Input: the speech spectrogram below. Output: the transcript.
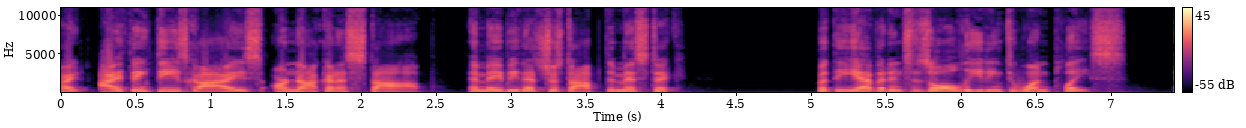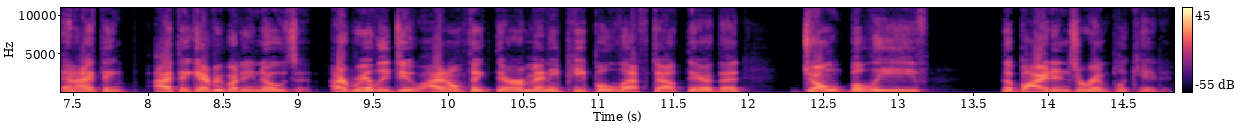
Right? I think these guys are not going to stop. And maybe that's just optimistic, but the evidence is all leading to one place. And I think I think everybody knows it. I really do. I don't think there are many people left out there that don't believe the Bidens are implicated.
